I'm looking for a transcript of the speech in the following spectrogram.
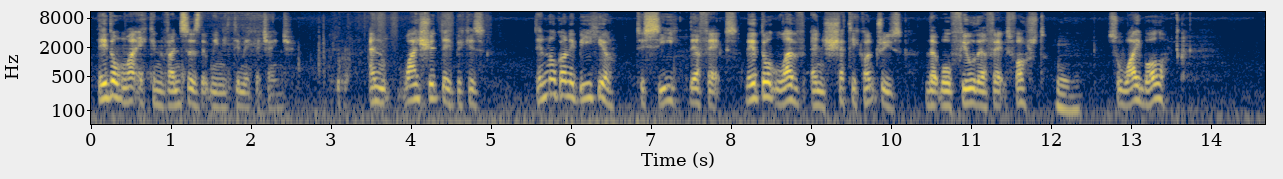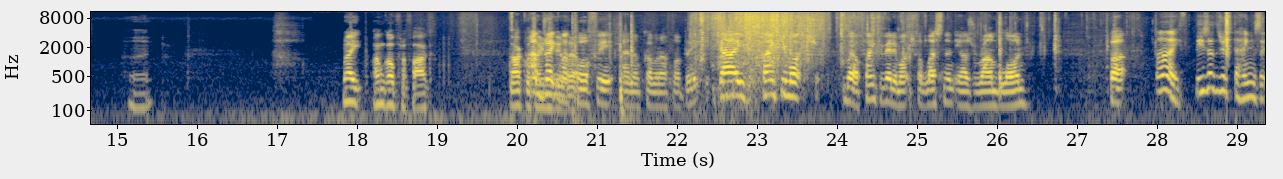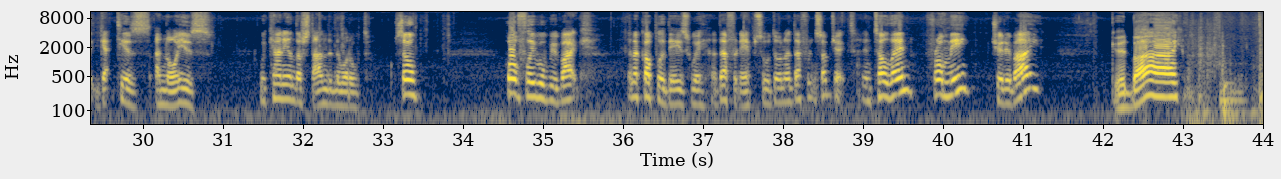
They don't want to convince us that we need to make a change. And why should they? Because they're not going to be here to see the effects. They don't live in shitty countries that will feel the effects first. Hmm. So why bother? Right, I'm going for a fag. Dark I'm drinking my coffee and I'm coming off my break. Guys, thank you much. Well, thank you very much for listening to us ramble on. But, aye, these are just the things that get to us, annoy us. We can't understand in the world. So, hopefully, we'll be back in a couple of days with a different episode on a different subject. Until then, from me, cheery bye. Goodbye.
